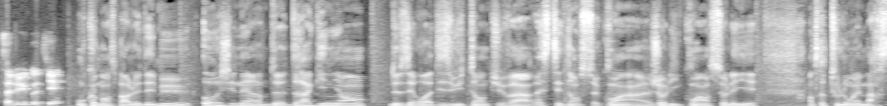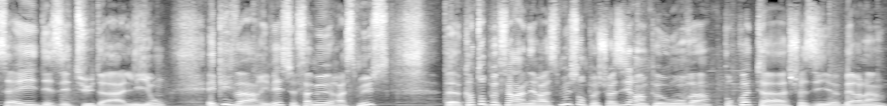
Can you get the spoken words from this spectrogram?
Salut Gauthier. On commence par le début. Originaire de Draguignan, de 0 à 18 ans, tu vas rester dans ce coin, joli coin ensoleillé entre Toulon et Marseille, des études à Lyon. Et puis va arriver ce fameux Erasmus. Euh, quand on peut faire un Erasmus, on peut choisir un peu où on va. Pourquoi tu as choisi euh, Berlin?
